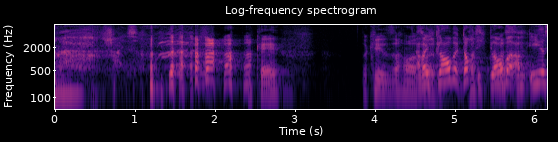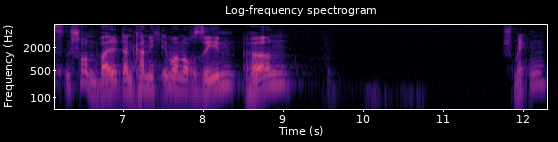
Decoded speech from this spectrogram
Ach, scheiße. okay. Okay, sag mal. was Aber ich soll- glaube, doch, was- ich glaube was- am ehesten schon, weil dann kann ich immer noch sehen, hören, schmecken.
